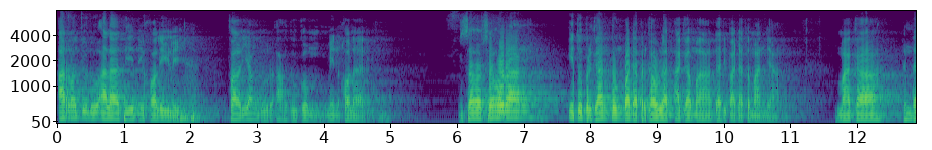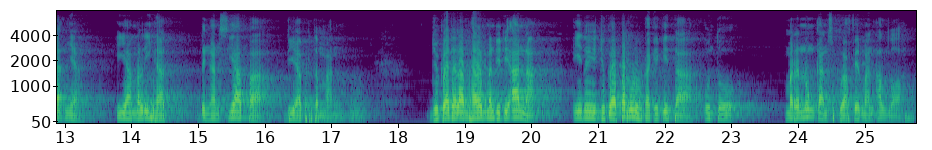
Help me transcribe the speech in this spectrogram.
Ar-rajulu ala dini khalili fal yangdur ahdukum min khalali. Seseorang itu bergantung pada pergaulan agama daripada temannya. Maka hendaknya ia melihat dengan siapa dia berteman. Juga dalam hal mendidik anak, ini juga perlu bagi kita untuk merenungkan sebuah firman Allah.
